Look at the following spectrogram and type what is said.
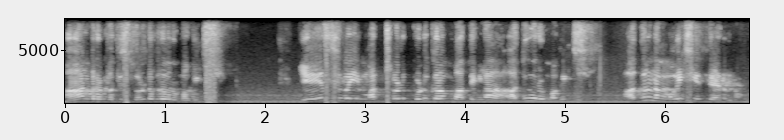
ஆண்டரை பத்தி சொல்றது ஒரு மகிழ்ச்சி. இயேசுவை மற்றவர்களுக்கு கொடுக்கிறோம் பாத்தீங்களா? அது ஒரு மகிழ்ச்சி. அதுல நம்ம மகிழ்ச்சியை தேடணும்.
